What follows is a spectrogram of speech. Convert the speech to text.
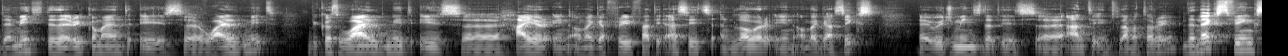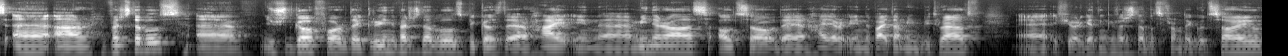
The meat that I recommend is uh, wild meat because wild meat is uh, higher in omega-3 fatty acids and lower in omega-6 uh, which means that it's uh, anti-inflammatory. The next things uh, are vegetables. you should go for the green vegetables because they are high in minerals. Also, they are higher in vitamin B12 if you are getting vegetables from the good soil.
